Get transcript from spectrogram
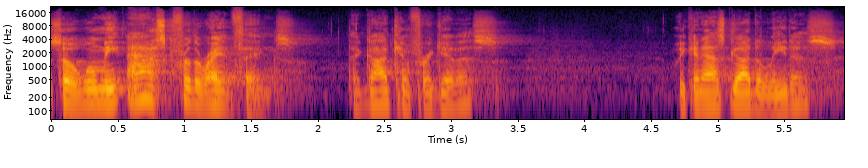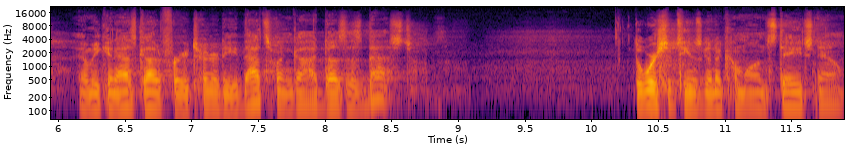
So when we ask for the right things, that God can forgive us, we can ask God to lead us, and we can ask God for eternity, that's when God does his best. The worship team is going to come on stage now.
